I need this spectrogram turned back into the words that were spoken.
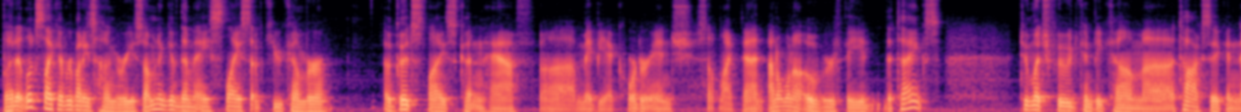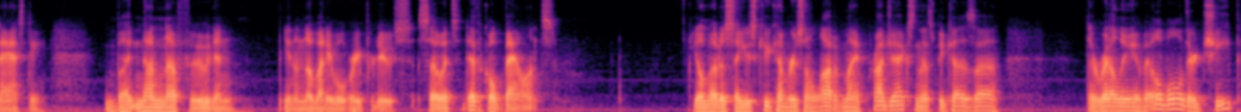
But it looks like everybody's hungry, so I'm going to give them a slice of cucumber a good slice cut in half, uh, maybe a quarter inch, something like that. I don't want to overfeed the tanks. Too much food can become uh, toxic and nasty, but not enough food and you know nobody will reproduce. So it's a difficult balance. You'll notice I use cucumbers in a lot of my projects, and that's because uh, they're readily available, they're cheap,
